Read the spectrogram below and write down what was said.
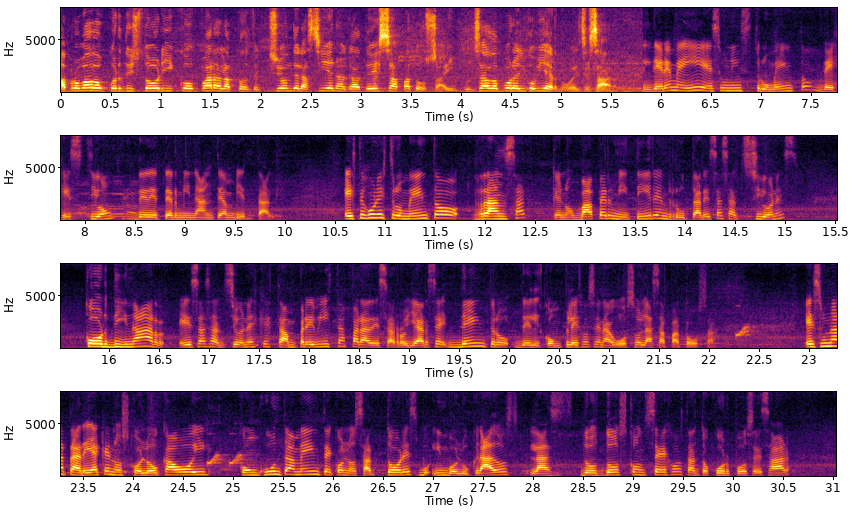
Aprobado acuerdo histórico para la protección de la ciénaga de Zapatosa, impulsado por el gobierno del Cesar. El DRMI es un instrumento de gestión de determinante ambiental. Este es un instrumento RANSAR que nos va a permitir enrutar esas acciones, coordinar esas acciones que están previstas para desarrollarse dentro del complejo cenagoso La Zapatosa. Es una tarea que nos coloca hoy conjuntamente con los actores involucrados, los dos consejos, tanto Corpo Cesar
